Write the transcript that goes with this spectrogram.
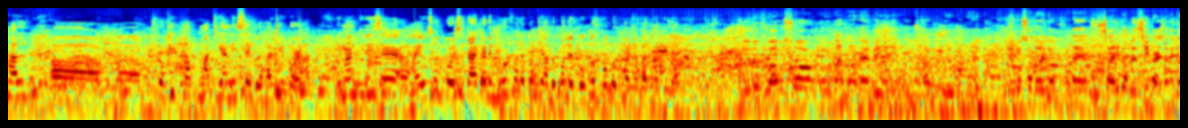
ভাল প্ৰশিক্ষক মাতি আনিছে গুৱাহাটীৰ পৰা। ইমানখিনি যে আয়োজন কৰিছে তাৰ কাৰণে মোৰ ফালৰ পৰা তেওঁলোকলৈ বহুত বহুত ধন্যবাদ থাকিব যিহেতু যোৱা বছৰ কৰোণা ধৰণে বিহু অনুষ্ঠান কৰিব নোৱাৰিলে। ধৰি লওক মানে উৎসাহিত বেছি পাইছে নেকি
